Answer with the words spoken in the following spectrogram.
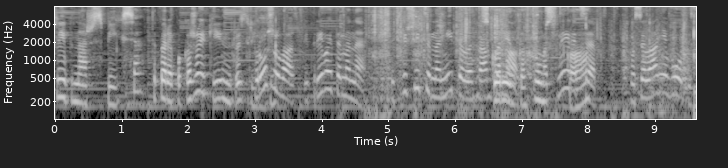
Хліб наш спікся. Тепер я покажу, який він розрізаний. Прошу вас, підтримайте мене. Підпишіться на мій телеграм-канал. Смачний рецепт. Посилання в описі.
